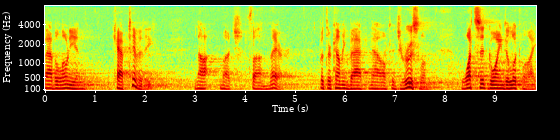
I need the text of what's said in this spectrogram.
Babylonian captivity. Not much fun there. But they're coming back now to Jerusalem. What's it going to look like?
